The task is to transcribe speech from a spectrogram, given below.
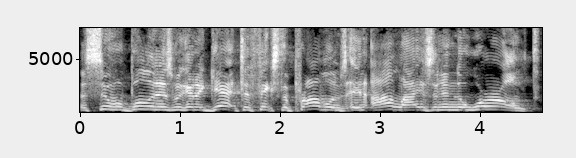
a silver bullet as we're going to get to fix the problems in our lives and in the world.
